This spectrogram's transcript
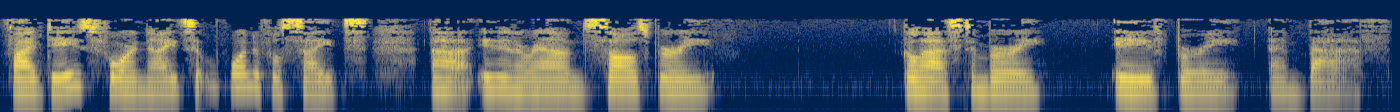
five days, four nights at wonderful sites uh, in and around Salisbury, Glastonbury, Avebury, and Bath.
